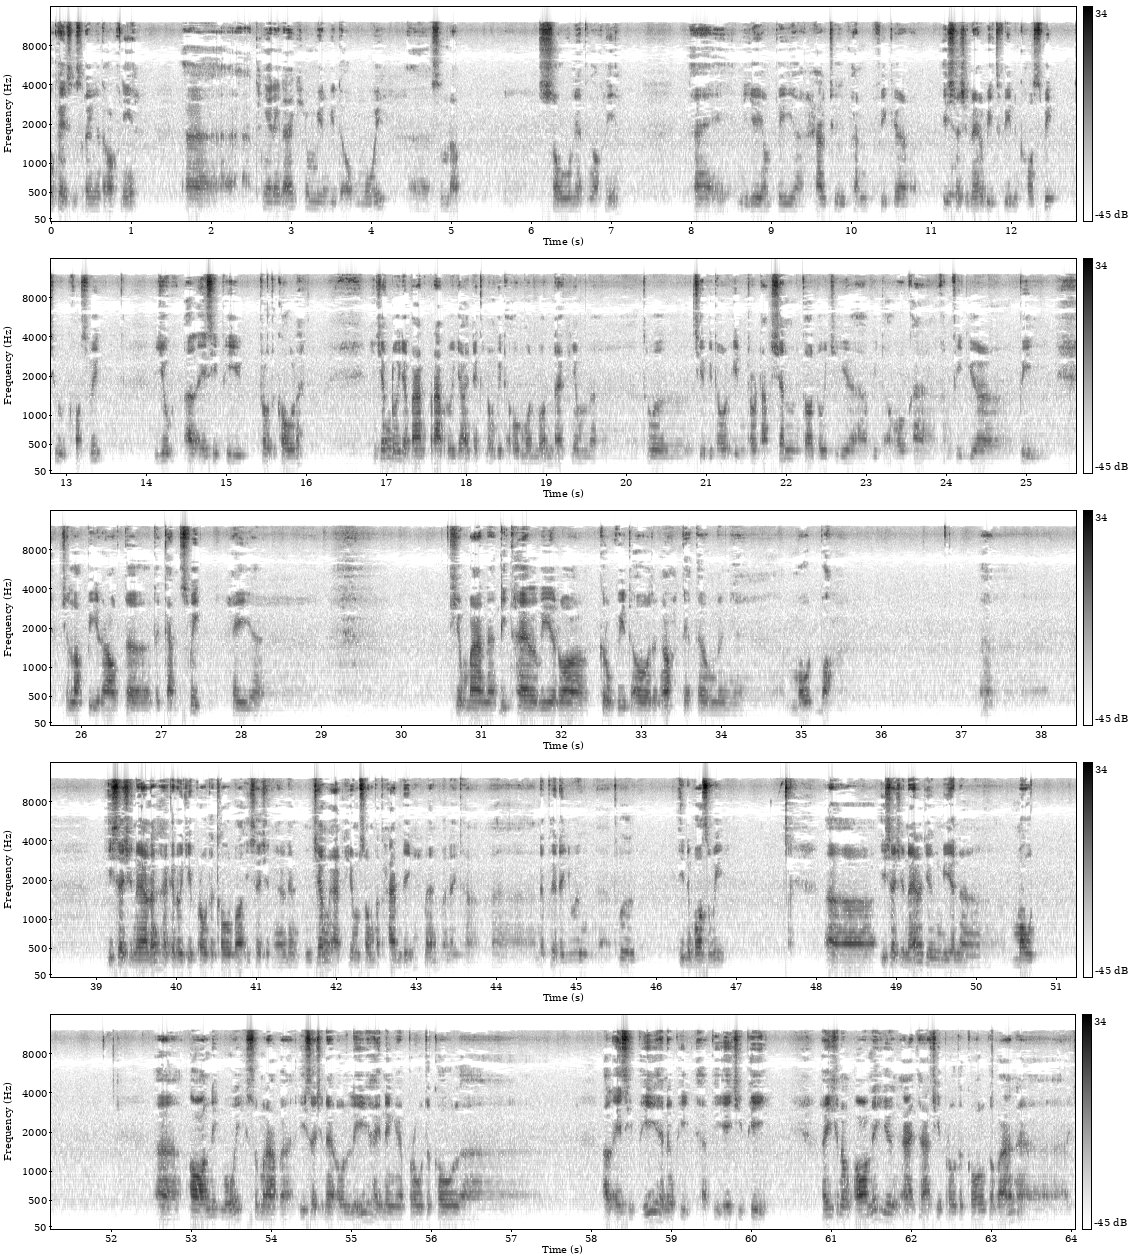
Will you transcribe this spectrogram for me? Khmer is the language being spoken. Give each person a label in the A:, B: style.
A: អូខេសួស្តីអ្នកទាំងអស់គ្នាអឺថ្ងៃនេះដែរខ្ញុំមានវីដេអូមួយសម្រាប់សូអ្នកទាំងអស់គ្នាហើយនិយាយអំពី how to configure user channel between Cosmic to Cosmic use LACP protocol ណាអញ្ចឹងដូចដែលបានប្រាប់រួចហើយនៅក្នុងវីដេអូមុនមុនដែលខ្ញុំធ្វើជាវីដេអូ introduction ក៏ដូចជាវីដេអូការ configure ពីចន្លោះពី router ទៅកាន់ switch ហើយ ខ្ញុំបាន detail វារាល់គ្រប់វីដេអូទាំងអស់ទាក់ទងនឹង mode របស់ Ether channel ហ្នឹងហើយក៏ដូចជា protocol របស់ Ether channel ហ្នឹងអញ្ចឹងខ្ញុំសូមបន្ថែមតិចណាបើន័យថានៅពេលដែលយើងធ្វើ enable service អឺ Ether channel យើងមាន mode អឺ on នេះមួយសម្រាប់ Ether channel only ហើយនឹង protocol LACP ហើយនិង PAGP ហើយក្នុង on នេះយើងអាចថាជា protocol ក៏បាន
